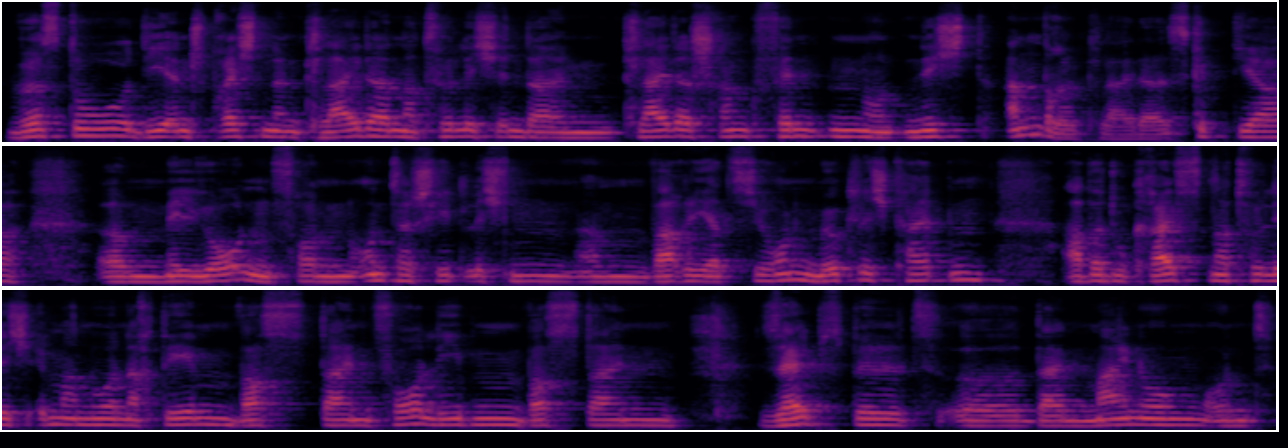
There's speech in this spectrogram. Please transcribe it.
wirst du die entsprechenden Kleider natürlich in deinem Kleiderschrank finden und nicht andere Kleider. Es gibt ja ähm, Millionen von unterschiedlichen ähm, Variationen, Möglichkeiten, aber du greifst natürlich immer nur nach dem, was deinen Vorlieben, was dein Selbstbild, äh, deinen Meinungen und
